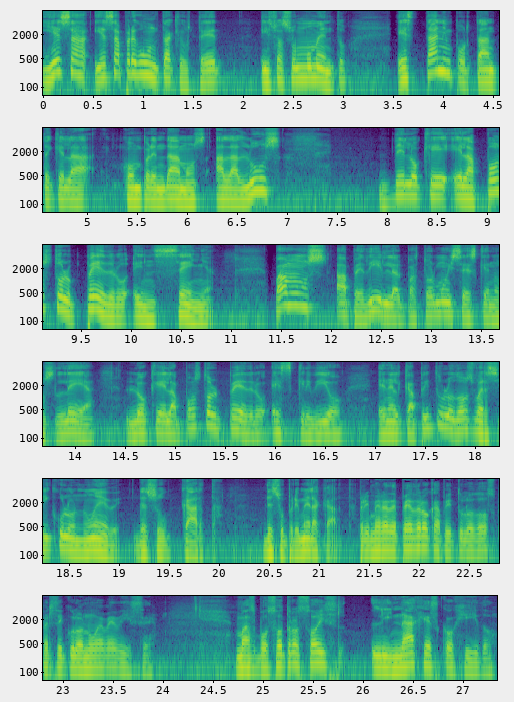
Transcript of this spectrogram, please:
Y esa, y esa pregunta que usted hizo hace un momento es tan importante que la comprendamos a la luz de lo que el apóstol Pedro enseña. Vamos a pedirle al pastor Moisés que nos lea lo que el apóstol Pedro escribió en el capítulo 2, versículo 9 de su carta, de su primera carta. Primera de Pedro, capítulo 2, versículo 9 dice, Mas vosotros sois linaje escogido,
